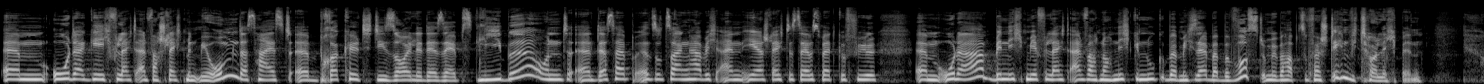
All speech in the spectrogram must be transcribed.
Ähm, oder gehe ich vielleicht einfach schlecht mit mir um? Das heißt, äh, bröckelt die Säule der Selbstliebe und äh, deshalb äh, sozusagen habe ich ein eher schlechtes Selbstwertgefühl. Ähm, oder bin ich mir vielleicht einfach noch nicht genug über mich selber bewusst, um überhaupt zu verstehen, wie toll ich bin?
